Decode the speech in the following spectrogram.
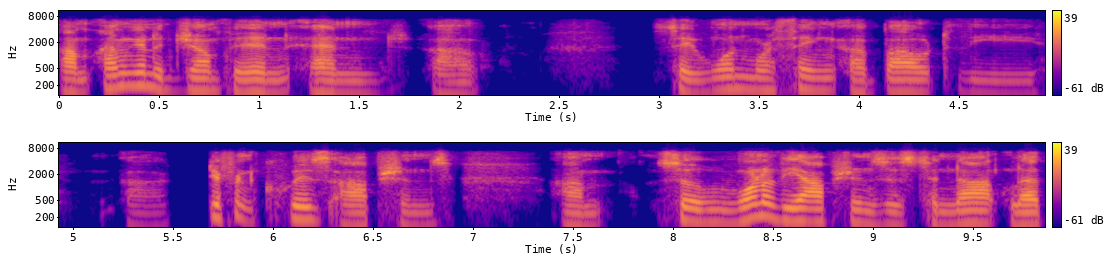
Um, I'm going to jump in and uh, say one more thing about the uh, different quiz options. Um, so one of the options is to not let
